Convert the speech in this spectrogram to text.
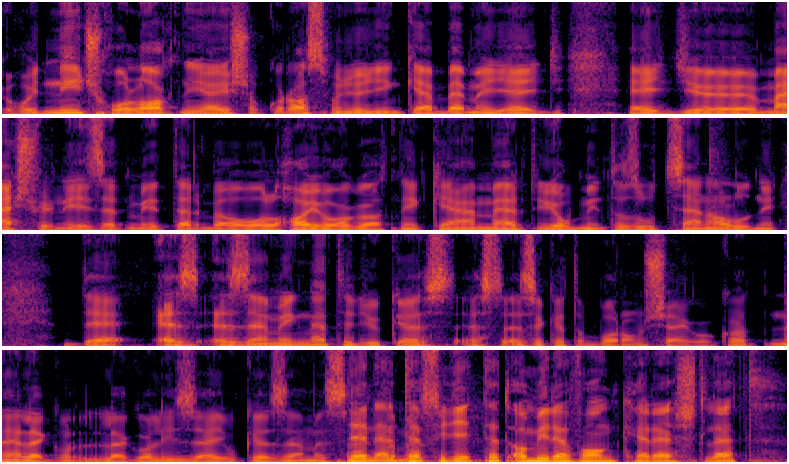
hogy nincs hol laknia, és akkor azt mondja, hogy inkább bemegy egy, egy másfél négyzetméterbe, ahol hajolgatni kell, mert jobb, mint az utcán aludni. De ez, ezzel még ne tegyük ezt, ezt, ezeket a baromságokat, ne leg- legalizáljuk ezzel, mert De, szerintem de ez- figyelj, tehát amire van kereslet,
